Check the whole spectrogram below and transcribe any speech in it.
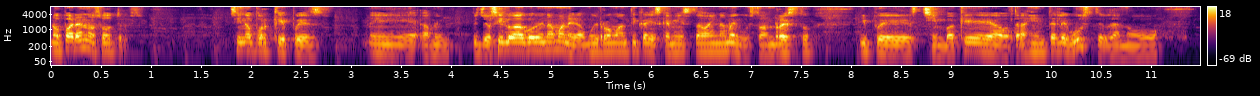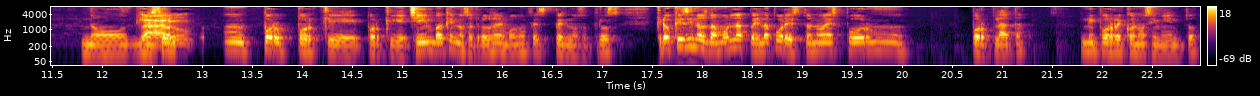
no para nosotros, sino porque pues eh, a mí, pues yo sí lo hago de una manera muy romántica y es que a mí esta vaina me gusta un resto y pues chimba que a otra gente le guste, o sea, no, no, no Claro. Mm, por porque porque chimba que nosotros haremos pues nosotros creo que si nos damos la pela por esto no es por por plata ni por reconocimiento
